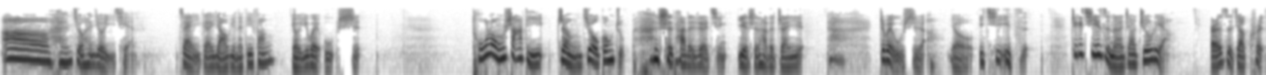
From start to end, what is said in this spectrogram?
啊，很久很久以前，在一个遥远的地方，有一位武士，屠龙杀敌、拯救公主，是他的热情，也是他的专业。这位武士啊，有一妻一子。这个妻子呢叫 Julia，儿子叫 Chris。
